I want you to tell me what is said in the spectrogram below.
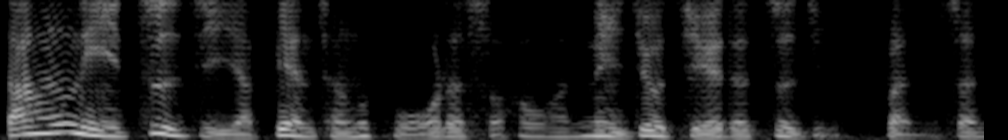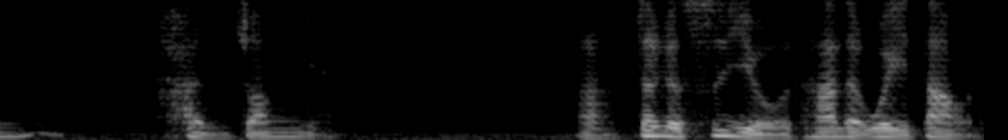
当你自己呀变成佛的时候啊，你就觉得自己本身很庄严啊，这个是有它的味道的，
